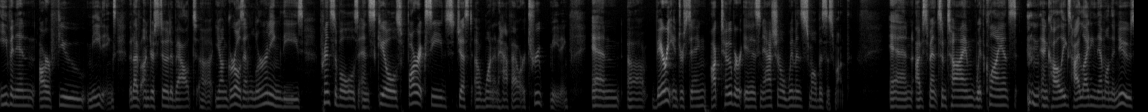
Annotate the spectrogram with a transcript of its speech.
even in our few meetings that I've understood about uh, young girls and learning these principles and skills far exceeds just a one and a half hour troop meeting. And uh, very interesting, October is National Women's Small Business Month. And I've spent some time with clients and colleagues highlighting them on the news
